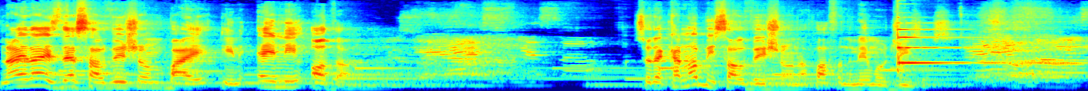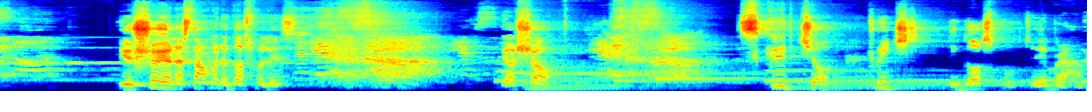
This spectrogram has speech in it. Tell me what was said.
Neither is there salvation by in any other. So there cannot be salvation apart from the name of Jesus. You sure you understand what the gospel is? You're sure? Scripture preached the gospel to Abraham.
